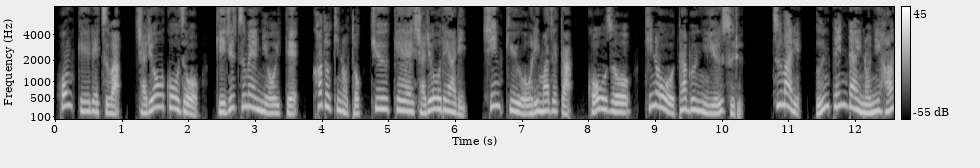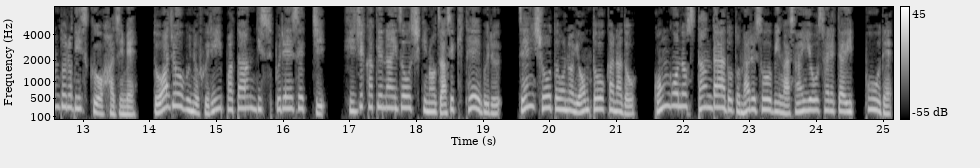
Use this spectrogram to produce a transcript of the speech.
本系列は車両構造、技術面において過渡期の特急系車両であり、新旧を織り交ぜた構造、機能を多分に有する。つまり、運転台の2ハンドルディスクをはじめ、ドア上部のフリーパターンディスプレイ設置、肘掛け内蔵式の座席テーブル、全消灯の4灯化など、今後のスタンダードとなる装備が採用された一方で、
